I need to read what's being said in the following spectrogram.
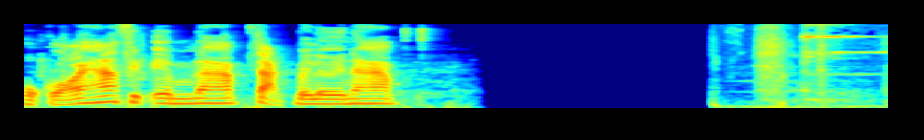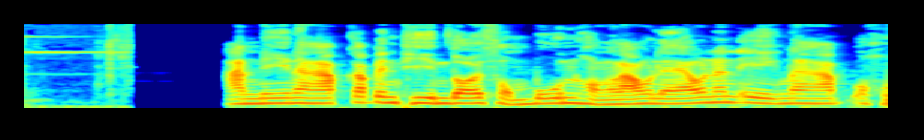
650M นะครับ จัดไปเลยนะครับ อันนี้นะครับก็เป็นทีมโดยสมบูรณ์ของเราแล้วนั่นเองนะครับโอ้โห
